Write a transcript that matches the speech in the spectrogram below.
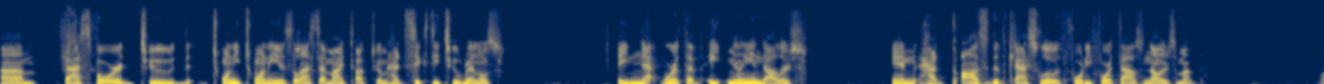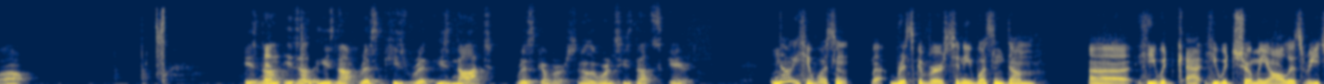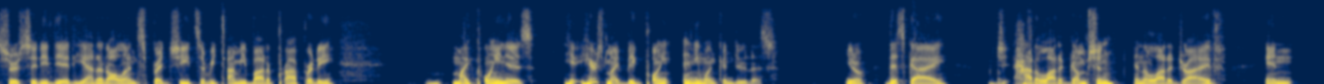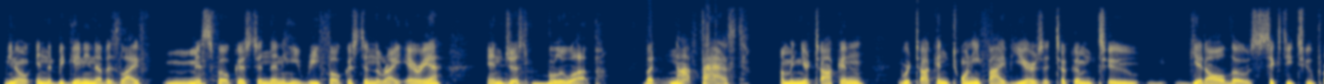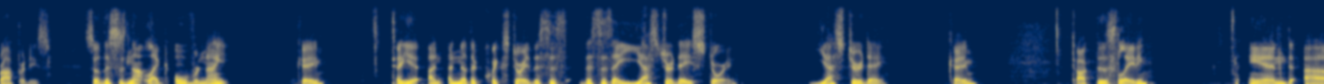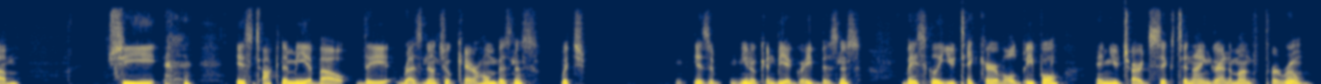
Um, fast forward to 2020 is the last time i talked to him had 62 rentals a net worth of $8 million and had positive cash flow of $44000 a month wow He's not. And, he's not. He's not risk. He's he's not risk averse. In other words, he's not scared. No, he wasn't uh, risk averse, and he wasn't dumb. Uh, he would he would show me all his research that he did. He had it all on spreadsheets every time he bought a property. My point is, here's my big point. Anyone can do this. You know, this guy had a lot of gumption and a lot of drive, and you know, in the beginning of his life, misfocused, and then he refocused in the right area and just blew up, but not fast. I mean, you're talking, we're talking 25 years it took him to get all those 62 properties. So this is not like overnight. Okay. Tell you an, another quick story. This is, this is a yesterday story. Yesterday. Okay. Talked to this lady and, um, she is talking to me about the residential care home business, which is a you know can be a great business. Basically, you take care of old people and you charge six to nine grand a month per room,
